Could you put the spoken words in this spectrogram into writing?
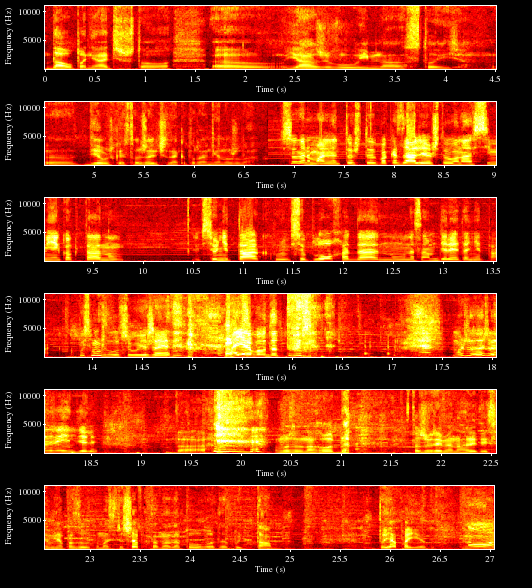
дал понять, что э, я живу именно с той э, девушкой, с той женщиной, которая мне нужна. Все нормально. То, что показали, что у нас в семье как-то, ну, все не так, все плохо, да, ну, на самом деле это не так. Пусть муж лучше уезжает, а я буду тут. Может, даже на две недели. Да, может на год, да. В то же время она говорит, если меня позовут на мастер-шеф, там надо полгода быть там, то я поеду. Но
